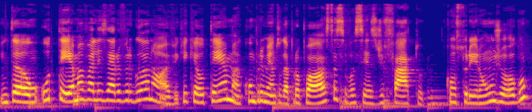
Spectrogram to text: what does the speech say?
Então, o tema vale 0,9. O que, que é o tema? Cumprimento da proposta, se vocês de fato construíram um jogo.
